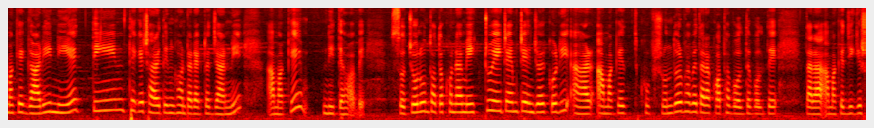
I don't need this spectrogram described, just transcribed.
আমাকে গাড়ি নিয়ে তিন থেকে সাড়ে তিন ঘণ্টার একটা জার্নি আমাকে নিতে হবে। সো চলুন ততক্ষণে আমি একটু এই টাইমটা এনজয় করি আর আমাকে খুব সুন্দরভাবে তারা কথা বলতে বলতে তারা আমাকে জিজ্ঞেস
